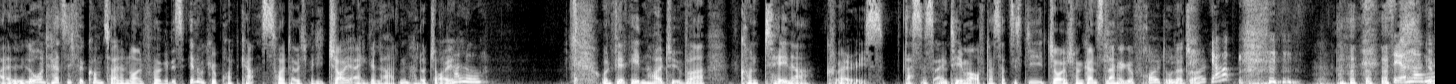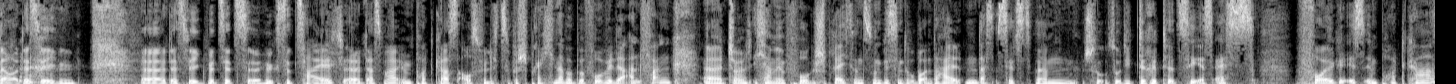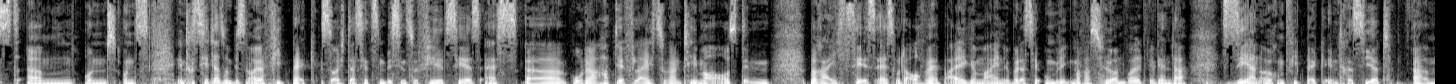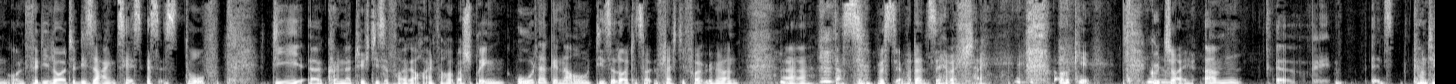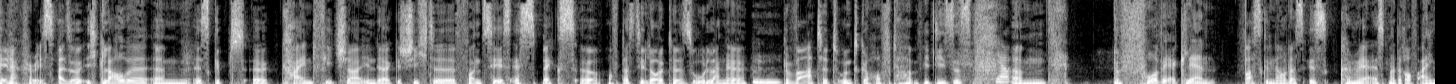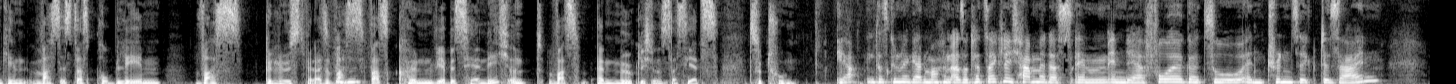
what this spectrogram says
Hallo und herzlich willkommen zu einer neuen Folge des InnoQ Podcasts. Heute habe ich mir die Joy eingeladen. Hallo Joy. Hallo. Und wir reden heute über Container Queries. Das ist ein Thema, auf das hat sich die Joy schon ganz lange gefreut, oder Joy? Ja. Sehr lange. genau, deswegen, äh, deswegen wird es jetzt äh, höchste Zeit, äh, das mal im Podcast ausführlich zu besprechen. Aber bevor wir da anfangen, äh, Joy und ich haben im Vorgespräch uns so ein bisschen darüber unterhalten. Das ist jetzt ähm, so, so die dritte CSS Folge ist im Podcast ähm, und uns interessiert da so ein bisschen euer Feedback. Ist euch das jetzt ein bisschen zu viel CSS äh, oder habt ihr vielleicht sogar ein Thema aus dem Bereich CSS oder auch Web allgemein, über das ihr unbedingt mal was hören wollt? Wir wären da sehr an eurem Feedback interessiert ähm, und für die Leute, die sagen, CSS ist doof, die äh, können natürlich diese Folge auch einfach überspringen oder genau diese Leute sollten vielleicht die Folge hören. Äh, das müsst ihr aber dann selber entscheiden. Okay, gut, Joy. Ähm, äh, Container Queries. Also ich glaube, ähm, es gibt äh, kein Feature in der Geschichte von CSS-Specs, äh, auf das die Leute so lange mhm. gewartet und gehofft haben wie dieses. Ja. Ähm, bevor wir erklären, was genau das ist, können wir ja erstmal darauf eingehen, was ist das Problem, was gelöst wird. Also was, mhm. was können wir bisher nicht und was ermöglicht uns das jetzt zu tun? Ja, das können wir gerne machen. Also tatsächlich haben wir das ähm, in der Folge zu Intrinsic Design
